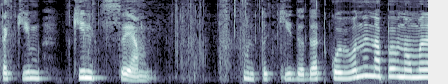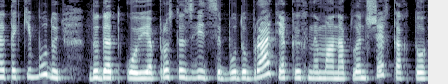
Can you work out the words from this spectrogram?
таким кільцем. Ось такі додаткові. Вони, напевно, у мене такі будуть додаткові. Я просто звідси буду брати, яких нема на планшетках, то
